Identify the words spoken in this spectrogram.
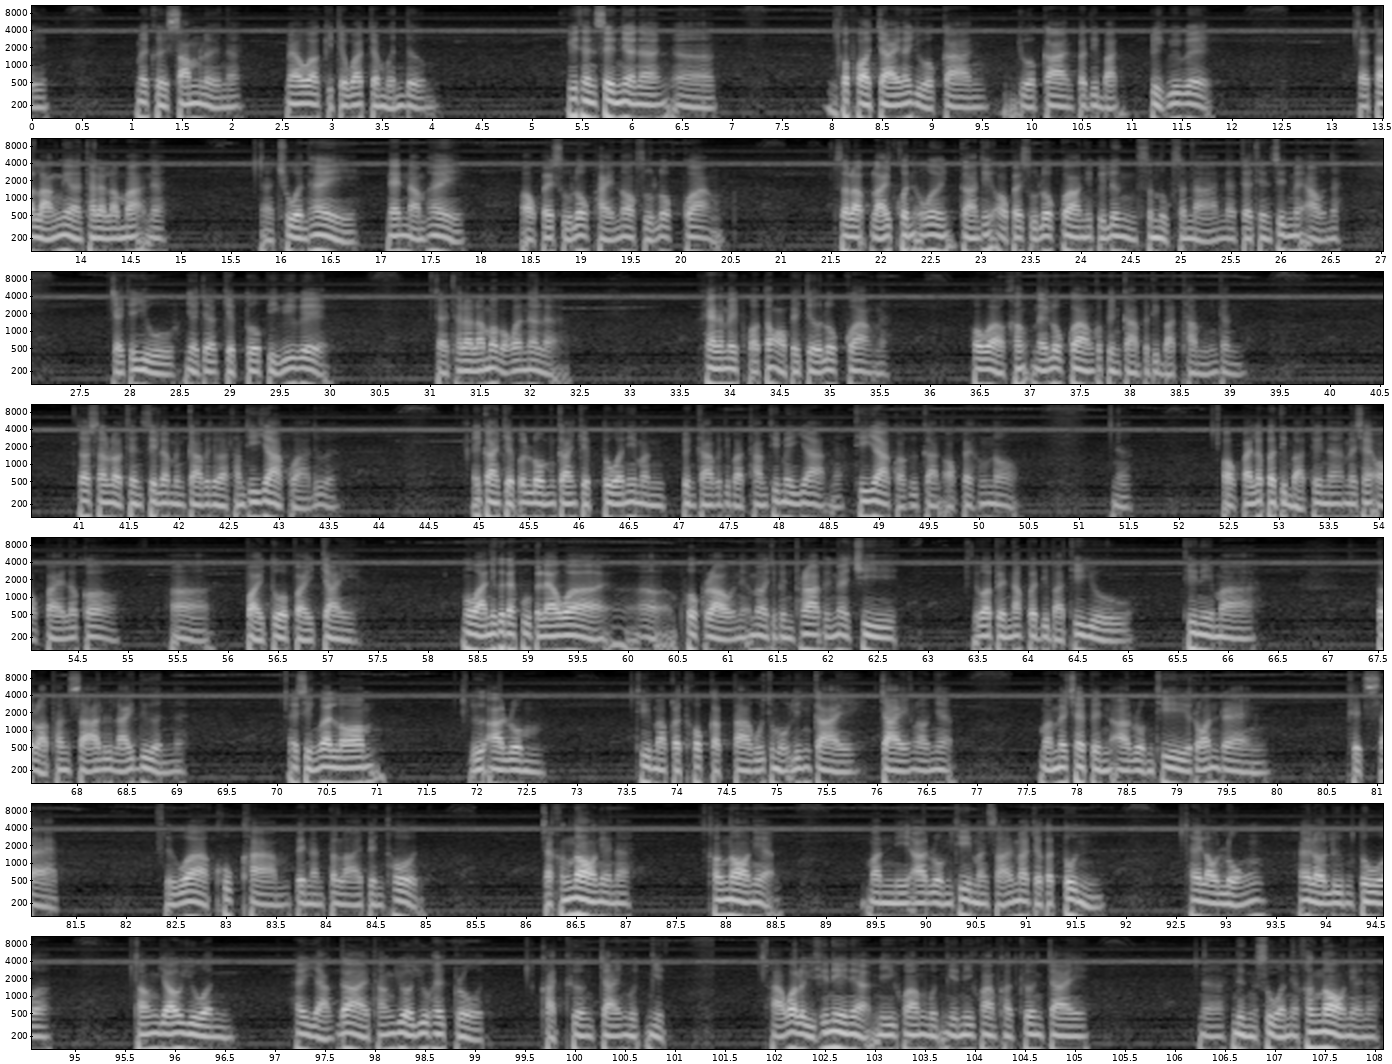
ไม่เคยซ้ำเลยนะ แม้ว่ากิจวัตรจะเหมือนเดิมวิเทนเซนเนี่ยนะก็พอใจนะอยู่กับการอยู่กับการปฏิบัติปลีกวิเวกแต่ตอนหลังเนี่ยทาราลมะนะชวนให้แนะนำให้ออกไปสู่โลกภายนอกสู่โลกกว้างสำหรับหลายคนโอ้ยการที่ออกไปสู่โลกกว้างนี่เป็นเรื่องสนุกสนานนะแต่เทนซินไม่เอานะอยากจะอยู่อยากจะเก็บตัวปีกวิเวก แต่ทาราลามาบอกว่านั่นแหละ แค่นั้นไม่พอต้องออกไปเจอโลกกว้างนะ เพราะว่าในโลกกว้างก็เป็นการปฏิบัติธรรมเหมือนกันแล้วสำหรับเทนซินแล้วเป็นการปฏิบัติธรรมที่ยากกว่าด้วยไอ้การเก็บอารมณ์การเก็บตัวนี่มันเป็นการปฏิบัติธรรมที่ไม่ยากนะที่ยากกว่าคือการออกไปข้างนอกนะออกไปแล้วปฏิบัติด้วยนะ ไม่ใช่ออกไปแล้วก็ปล่อยตัวปล่อยใจ เมื่อวานนี้ก็ได้พูดไปแล้วว่าพวกเราเนี่ยไม่ว่าจะเป็นพระเป็นแม่ชี หรือว่าเป็นนักปฏิบัติที่อยู่ที่นี่มาตลอดพรรษาหรือหลายเดือนนะไอ้สิ่งแวดล้อมหรืออารมณ์ที่มากระทบกับตาหูจมูกลิ้นกายใจของเราเนี่ยมันไม่ใช่เป็นอารมณ์ที่ร้อนแรง เผ็ดแสบ หรือว่าคุกคามเป็นอันตรายเป็นโทษ จากข้างนอกเนี่ยนะ ข้างนอกเนี่ยมันมีอารมณ์ที่มันสามารถจะกระตุ้น ให้เราหลง ให้เราลืมตัว ทั้งเย้ายวนให้อยากได้ทั้งยั่วยุให้โกรธ ขัดเคืองใจหงุดหงิด หากว่าเราอยู่ที่นี่เนี่ยมีความหงุดหงิดมีความขัดเคืองใจนะหนึ่งส่วนเนี่ยข้างนอกเนี่ยนะ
